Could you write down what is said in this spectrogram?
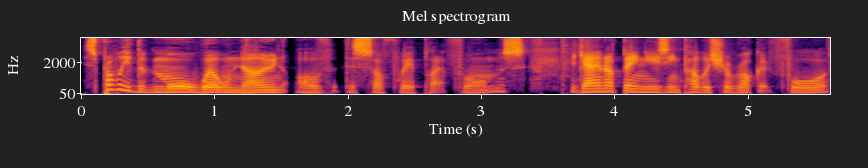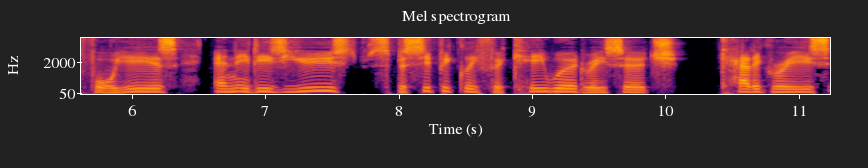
It's probably the more well known of the software platforms. Again, I've been using Publisher Rocket for four years, and it is used specifically for keyword research, categories,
